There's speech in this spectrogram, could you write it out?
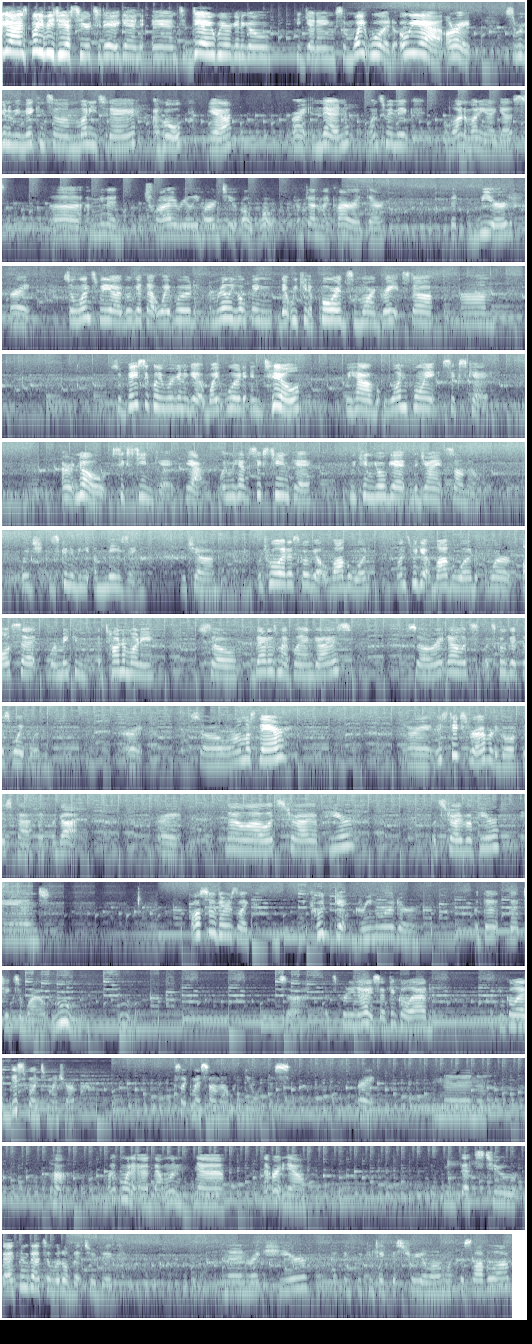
Hey guys, Buddy BGS here today again, and today we are gonna go be getting some white wood. Oh yeah, alright. So we're gonna be making some money today, I hope. Yeah. Alright, and then, once we make a lot of money, I guess, uh, I'm gonna try really hard to, oh, whoa, jumped out of my car right there. Bit weird. Alright, so once we uh, go get that white wood, I'm really hoping that we can afford some more great stuff. Um, so basically, we're gonna get white wood until we have 1.6k. Or no, 16k. Yeah, when we have 16k, we can go get the giant sawmill, which is gonna be amazing. Which uh, which will let us go get lava wood once we get lava wood, we're all set. We're making a ton of money. So that is my plan, guys. So right now, let's let's go get this white wood. All right. So we're almost there. All right. This takes forever to go up this path. I forgot. All right. Now uh, let's try up here. Let's drive up here and also there's like we could get greenwood or but that that takes a while. Ooh. Ooh. It's uh that's pretty nice. I think I'll add I think I'll add this one to my truck. Looks like my sawmill can deal with this. Alright. And then Huh. Might want to add that one. Nah. Not right now. That's too I think that's a little bit too big. And then right here, I think we can take this tree along with this lava log.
